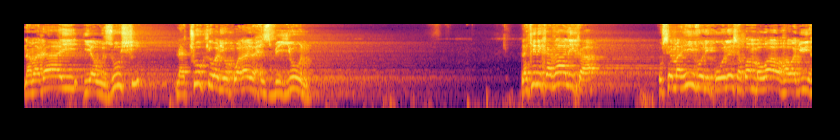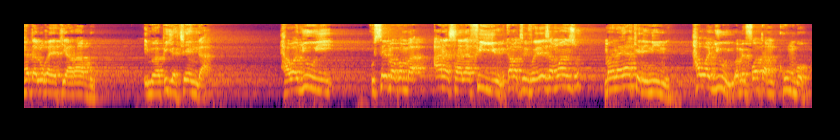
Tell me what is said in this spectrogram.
na madai ya uzushi na chuki waliokuwa nayo hizbiyun. Lakini kadhalika kusema hivyo ni kuonesha kwamba wao hawajui hata lugha ya Kiarabu. Imewapiga chenga hawajui kusema kwamba ana salafiyun kama tulivyoeleza mwanzo maana yake ni nini? Hawajui wamefuata mkumbo.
